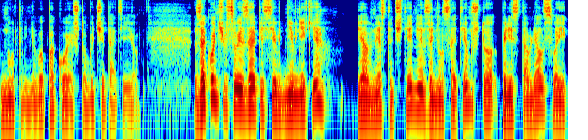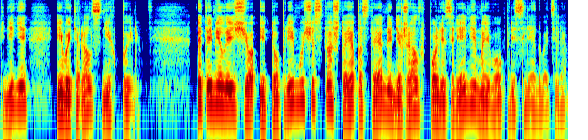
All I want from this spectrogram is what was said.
внутреннего покоя, чтобы читать ее. Закончив свои записи в дневнике, я вместо чтения занялся тем, что переставлял свои книги и вытирал с них пыль. Это имело еще и то преимущество, что я постоянно держал в поле зрения моего преследователя.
